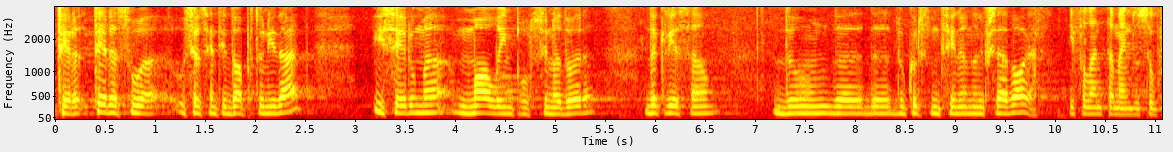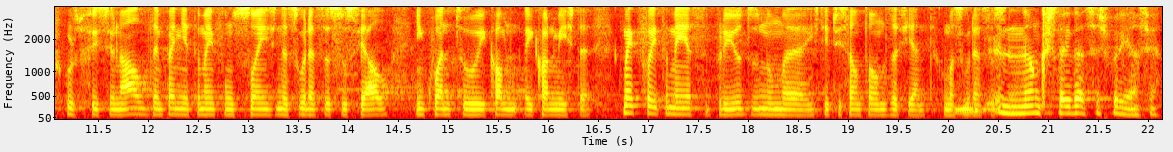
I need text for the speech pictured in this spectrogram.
ter, ter a sua, o seu sentido de oportunidade e ser uma mola impulsionadora da criação de, de, do curso de Medicina na Universidade do Algarve. E falando também do seu percurso profissional, desempenha também funções na segurança social enquanto economista. Como é que foi também esse período numa instituição tão desafiante como a segurança social? Não gostei dessa experiência.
